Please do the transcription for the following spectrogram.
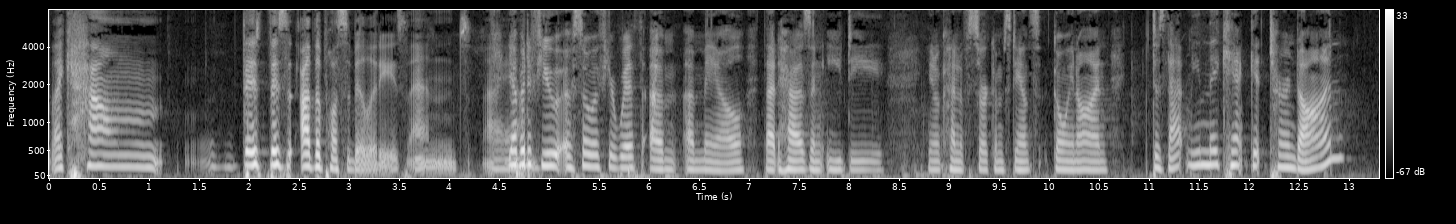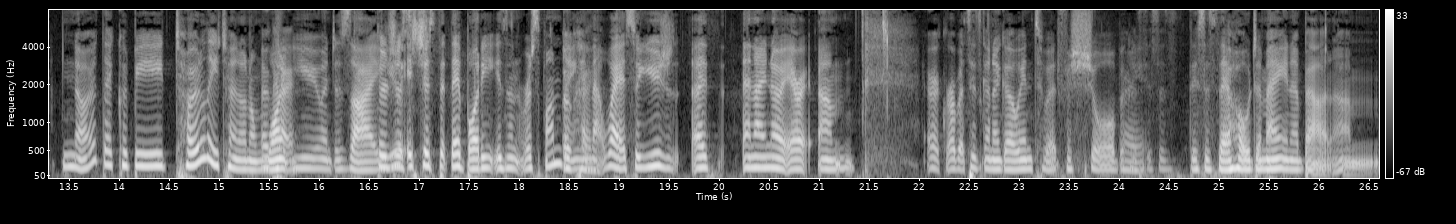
like how there's there's other possibilities, and I, Yeah, but if you so if you're with um, a male that has an ED, you know, kind of circumstance going on, does that mean they can't get turned on? No, they could be totally turned on and Okay. want you and desire They're you. just- it's just that their body isn't responding Okay. in that way. So usually, I and I know Eric, um, Eric Roberts is going to go into it for sure because Right. this is this is their whole domain about um,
